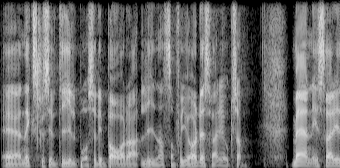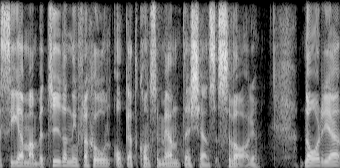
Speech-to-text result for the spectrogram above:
eh, en exklusiv deal på, så det är bara Lina som får göra det i Sverige också. Men i Sverige ser man betydande inflation och att konsumenten känns svag. Norge,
